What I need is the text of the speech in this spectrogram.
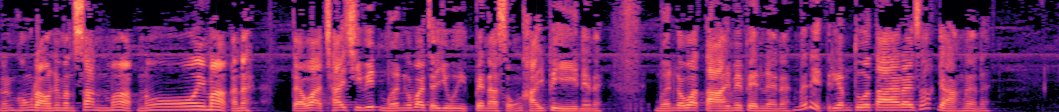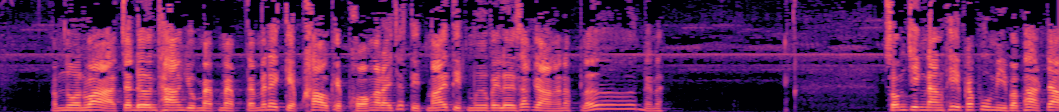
นั้นของเราเนี่ยมันสั้นมากน้อยมากนะแต่ว่าใช้ชีวิตเหมือนกับว่าจะอยู่อีกเป็นอสงไขยปีเนี่ยนะเหมือนกับว่าตายไม่เป็นเลยนะไม่ได้เตรียมตัวตายอะไรสักอย่างเลยนะ คำนวณว่าจะเดินทางอยู่แมปแมปแต่ไม่ได้เก็บข้าวเก็บของอะไรจะติดไม้ติดมือไปเลยสักอย่างนะเพลินเนี่ยนะสมจริงนางที่พระผู้มีพระภาคเจ้า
